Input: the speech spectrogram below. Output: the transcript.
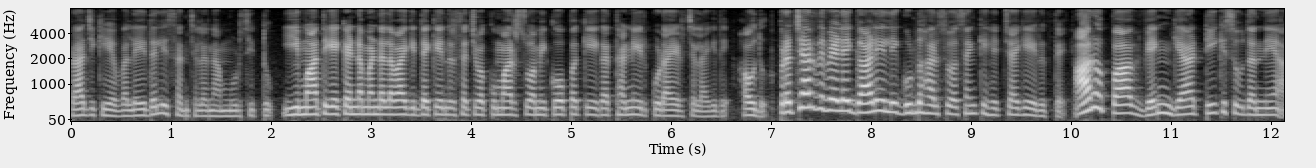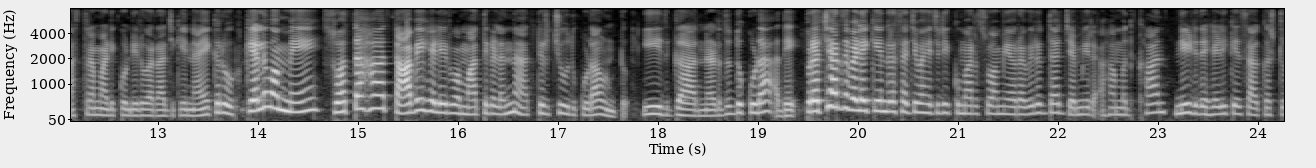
ರಾಜಕೀಯ ವಲಯದಲ್ಲಿ ಸಂಚಲನ ಮೂಡಿಸಿತ್ತು. ಈ ಮಾತಿಗೆ ಕೆಂಡಮಂಡಲವಾಗಿದ್ದ ಕೇಂದ್ರ ಸಚಿವ ಕುಮಾರಸ್ವಾಮಿ ಕೋಪಕ್ಕೆ ಈಗ ತಣ್ಣೀರ್ ಕೂಡ ಎರಚಲಾಗಿದೆ ಹೌದು, ಪ್ರಚಾರದ ವೇಳೆ ಗಾಳಿಯಲ್ಲಿ ಗುಂಡು ಹಾರಿಸುವ ಸಂಖ್ಯೆ ಹೆಚ್ಚಾಗೇ ಇರುತ್ತೆ. ಆರೋಪ, ವ್ಯಂಗ್ಯ, ಟೀಕಿಸುವುದನ್ನೇ ಅಸ್ತ್ರ ಮಾಡಿಕೊಂಡಿರುವ ರಾಜಕೀಯ ನಾಯಕರು ಕೆಲವೊಮ್ಮೆ ಸ್ವತಃ ತಾವೇ ಹೇಳಿರುವ ಮಾತುಗಳನ್ನ ತಿರುಚುವುದು ಕೂಡ ಉಂಟು. ಈಗ ನಡೆದದ್ದು ಕೂಡ ಅದೇ. ಪ್ರಚಾರದ ವೇಳೆ ಕೇಂದ್ರ ಸಚಿವ ಎಚ್ ಡಿ ಕುಮಾರಸ್ವಾಮಿ ಅವರ ವಿರುದ್ಧ ಜಮೀರ್ ಅಹಮದ್ ಖಾನ್ ನೀಡಿದ ಹೇಳಿಕೆ ಸಾಕಷ್ಟು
